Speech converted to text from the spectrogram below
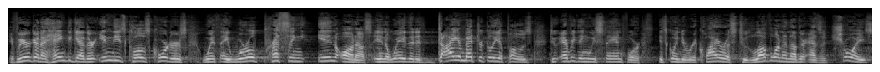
If we are going to hang together in these close quarters with a world pressing in on us in a way that is diametrically opposed to everything we stand for, it's going to require us to love one another as a choice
